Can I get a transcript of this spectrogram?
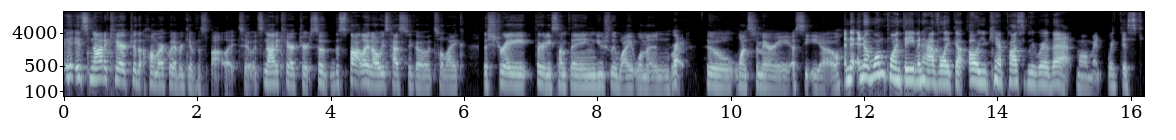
it's not a character that hallmark would ever give the spotlight to it's not a character so the spotlight always has to go to like the straight 30 something usually white woman Right. who wants to marry a ceo And and at one point they even have like a oh you can't possibly wear that moment with this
